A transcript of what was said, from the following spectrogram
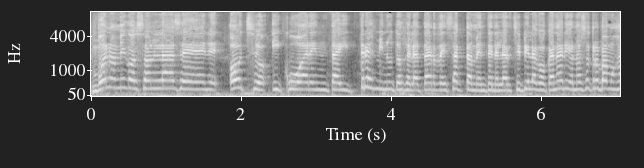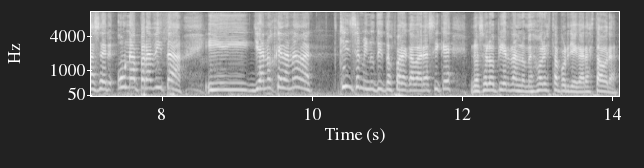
Bueno amigos, son las eh, 8 y 43 minutos de la tarde exactamente en el archipiélago canario. Nosotros vamos a hacer una paradita y ya nos queda nada, 15 minutitos para acabar, así que no se lo pierdan, lo mejor está por llegar hasta ahora.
